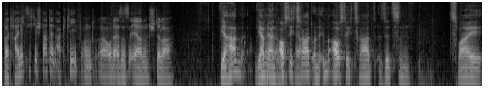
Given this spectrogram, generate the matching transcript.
Beteiligt sich die Stadt denn aktiv und, äh, oder ist es eher ein stiller? Wir haben, wir haben ja einen Aufsichtsrat ja. und im Aufsichtsrat sitzen zwei äh,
